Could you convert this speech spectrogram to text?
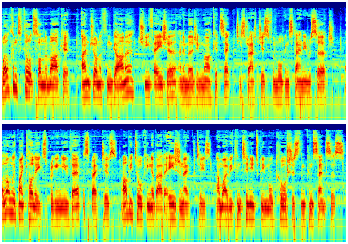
Welcome to Thoughts on the Market. I'm Jonathan Garner, Chief Asia and Emerging Markets Equity Strategist for Morgan Stanley Research. Along with my colleagues bringing you their perspectives, I'll be talking about Asian equities and why we continue to be more cautious than consensus.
